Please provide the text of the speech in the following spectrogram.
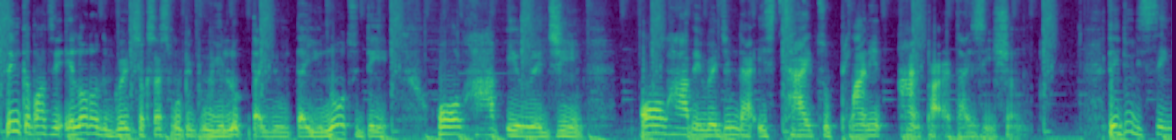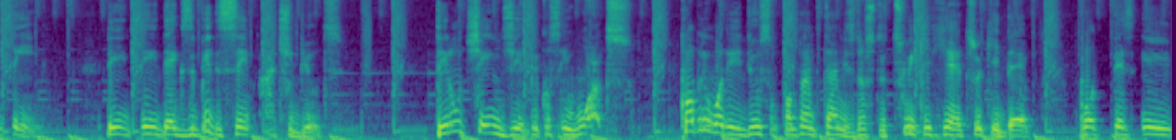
Think about it. A lot of the great successful people you look that you that you know today all have a regime all have a regime that is tied to planning and prioritization. They do the same thing, they, they, they exhibit the same attributes. They don't change it because it works. Probably what they do from time to time is just to tweak it here, tweak it there, but there's a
